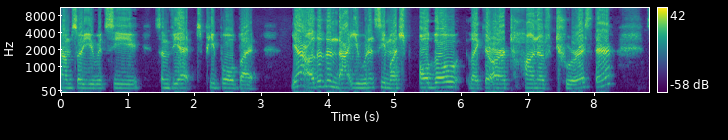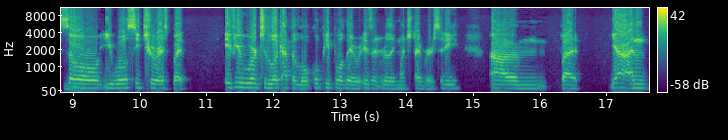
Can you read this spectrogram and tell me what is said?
um, so you would see some viet people but yeah, other than that, you wouldn't see much. Although, like, there are a ton of tourists there, so mm-hmm. you will see tourists. But if you were to look at the local people, there isn't really much diversity. Um, but yeah, and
